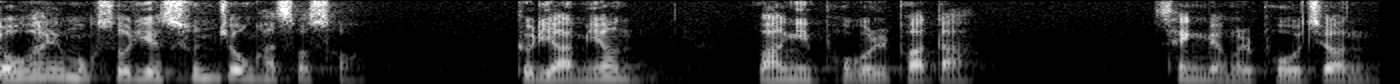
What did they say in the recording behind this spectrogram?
여호와의 목소리에 순종하소서 그리하면 왕이 복을 받아 생명을 보전하시리이다.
